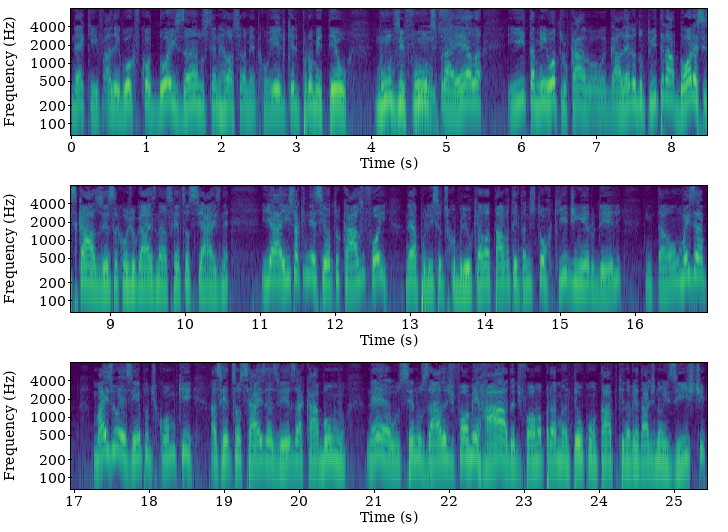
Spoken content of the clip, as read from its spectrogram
né? Que alegou que ficou dois anos tendo relacionamento com ele, que ele prometeu mundos e fundos pra ela. E também outro caso, a galera do Twitter adora esses casos extraconjugais nas redes sociais, né? E aí, só que nesse outro caso foi, né? A polícia descobriu que ela estava tentando extorquir dinheiro dele. Então, mas é mais um exemplo de como que as redes sociais às vezes acabam, né, sendo usadas de forma errada, de forma para manter um contato que na verdade não existe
